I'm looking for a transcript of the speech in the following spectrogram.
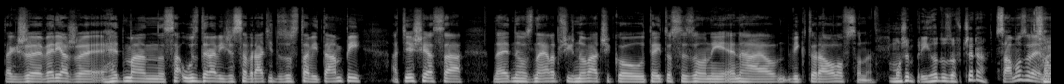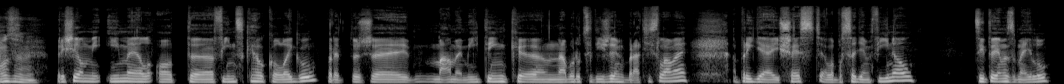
takže veria, že Hedman sa uzdraví, že sa vráti do zostavy Tampy a tešia sa na jedného z najlepších nováčikov tejto sezóny NHL, Viktora Olofsona. Môžem príhodu zo včera? Samozrejme. Samozrejme. Prišiel mi e-mail od e, fínskeho kolegu, pretože máme meeting e, na budúci týždeň v Bratislave a príde aj 6 alebo 7 Fínov. Citujem z mailu.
